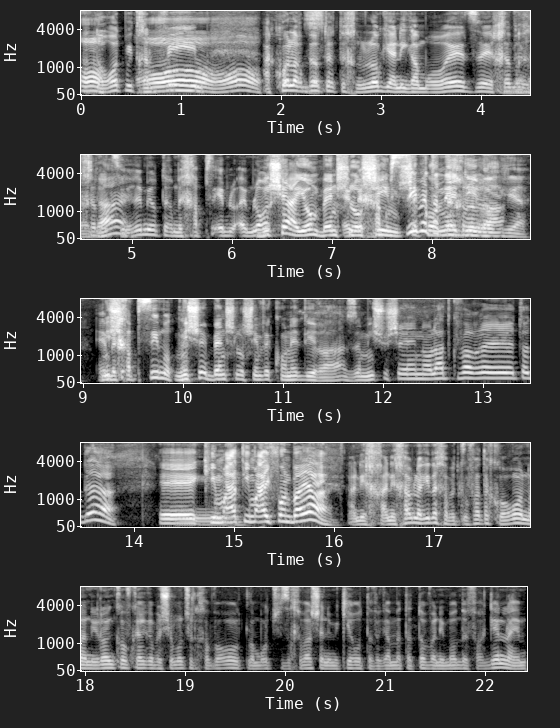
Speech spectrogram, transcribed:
או, הדורות מתחלפים, או. הכל הרבה יותר טכנולוגי, אני גם רואה את זה, חבר'ה צעירים יותר, מחפשים, הם לא- הם לא מי רק... שהיום בן הם 30 מחפשים את שקונה דירה, הטכנולוגיה, הם מי ש- מחפשים אותה. מי שבן 30 וקונה דירה, זה מישהו שנולד כבר, אה, אתה יודע, כמעט עם אייפון ביד. אני, אני חייב להגיד לך, בתקופת הקורונה, אני לא אנקוב כרגע בשמות של חברות, למרות שזו חברה שאני מכיר אותה וגם אתה טוב, אני מאוד מפרגן להם,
